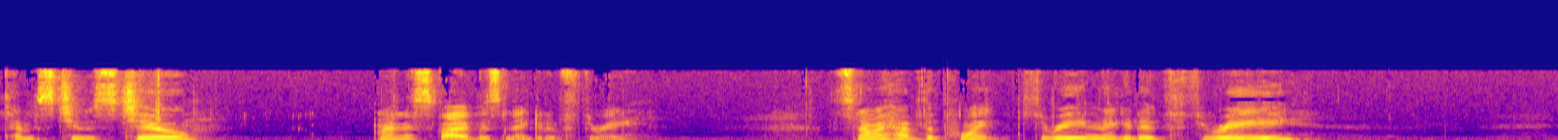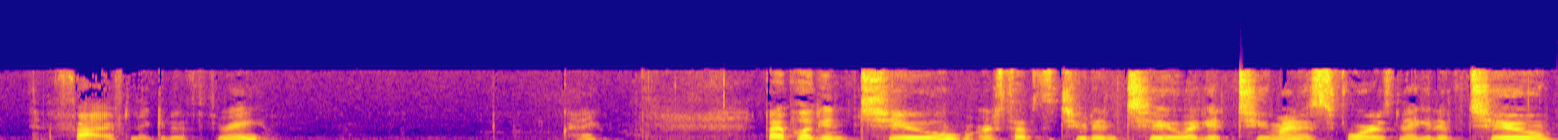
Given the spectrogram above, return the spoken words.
times 2 is 2, minus 5 is negative 3. So now I have the point 3, negative 3, and 5, negative 3. Okay. If I plug in 2, or substitute in 2, I get 2 minus 4 is negative 2,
